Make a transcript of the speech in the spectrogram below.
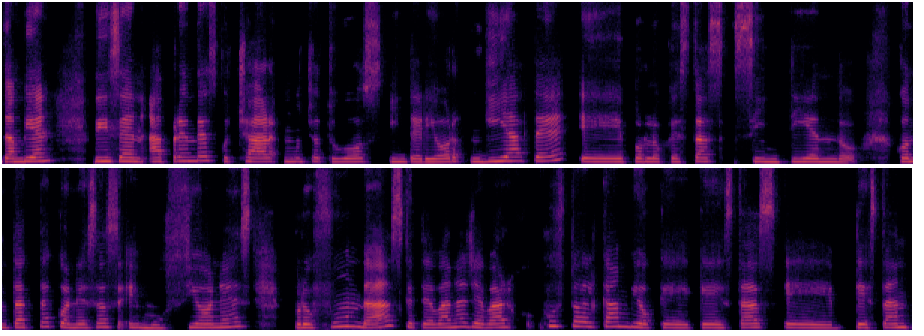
También dicen, aprende a escuchar mucho tu voz interior, guíate eh, por lo que estás sintiendo, contacta con esas emociones profundas que te van a llevar justo al cambio que, estás, eh, te están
